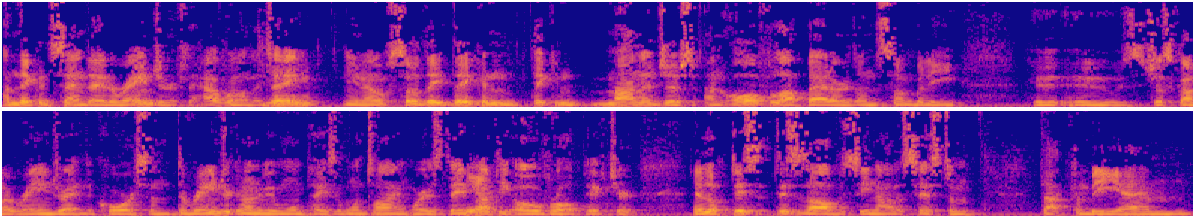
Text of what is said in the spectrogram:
and they can send out a ranger if they have one on the day. You know, so they, they can they can manage it an awful lot better than somebody who who's just got a ranger out in the course, and the ranger can only be in one place at one time, whereas they've Yeah. got the overall picture. Now, look, this this is obviously not a system that can be um,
